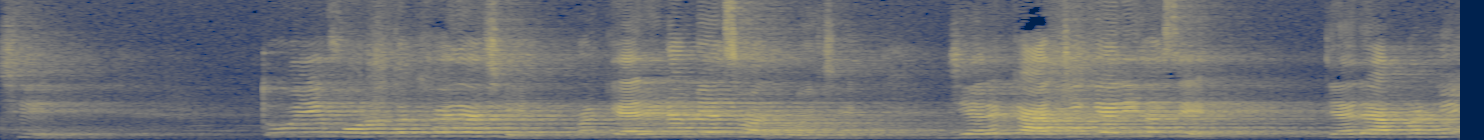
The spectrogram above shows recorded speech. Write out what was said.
છે તો એ ફળો તો ખાધા છે પણ કેરીના બે સ્વાદ હોય છે જ્યારે કાચી કેરી હશે ત્યારે આપણને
